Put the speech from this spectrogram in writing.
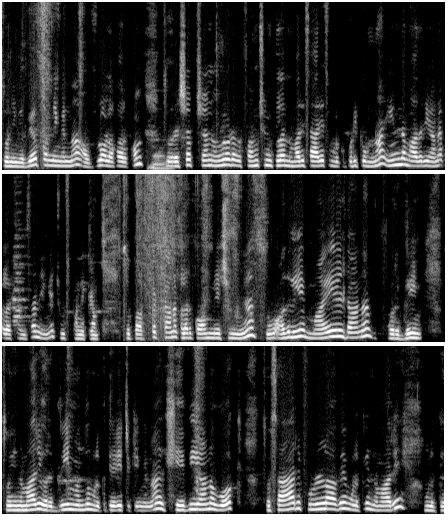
ஸோ நீங்கள் வேர் பண்ணீங்கன்னா அவ்வளோ அழகாக இருக்கும். ஸோ ரிசப்ஷன் உங்களோட ஃபங்க்ஷனுக்குலாம் இந்த மாதிரி சாரீஸ் உங்களுக்கு பிடிக்கும்னா இந்த மாதிரியான கலெக்ஷன்ஸாக நீங்கள் சூஸ் பண்ணிக்கலாம். ஸோ பர்ஃபெக்டான கலர் காம்பினேஷனுங்க ஸோ அதுலேயே மைல்டான ஒரு க்ரீன் ஸோ இந்த மாதிரி ஒரு க்ரீன் வந்து உங்களுக்கு தேடிட்டு இருக்கீங்கன்னா ஹெவியான ஒர்க் ஸோ சாரீ ஃபுல்லாகவே உங்களுக்கு இந்த மாதிரி உங்களுக்கு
